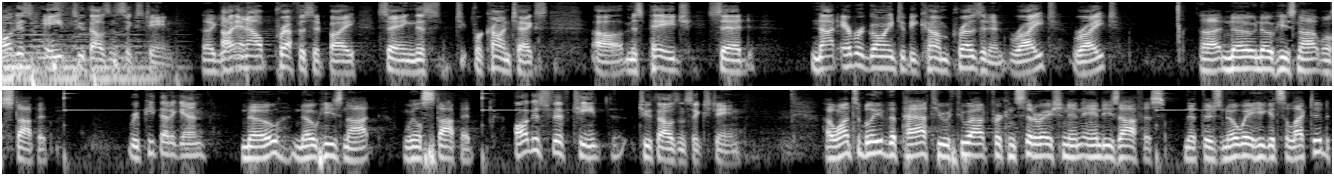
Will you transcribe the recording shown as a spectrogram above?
August 8th, 2016. Uh, and I'll preface it by saying this t- for context. Uh, Ms. Page said, not ever going to become president, right? Right? Uh, no, no, he's not. We'll stop it. Repeat that again. No, no, he's not. We'll stop it. August 15th, 2016. I want to believe the path you threw out for consideration in Andy's office, that there's no way he gets elected,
